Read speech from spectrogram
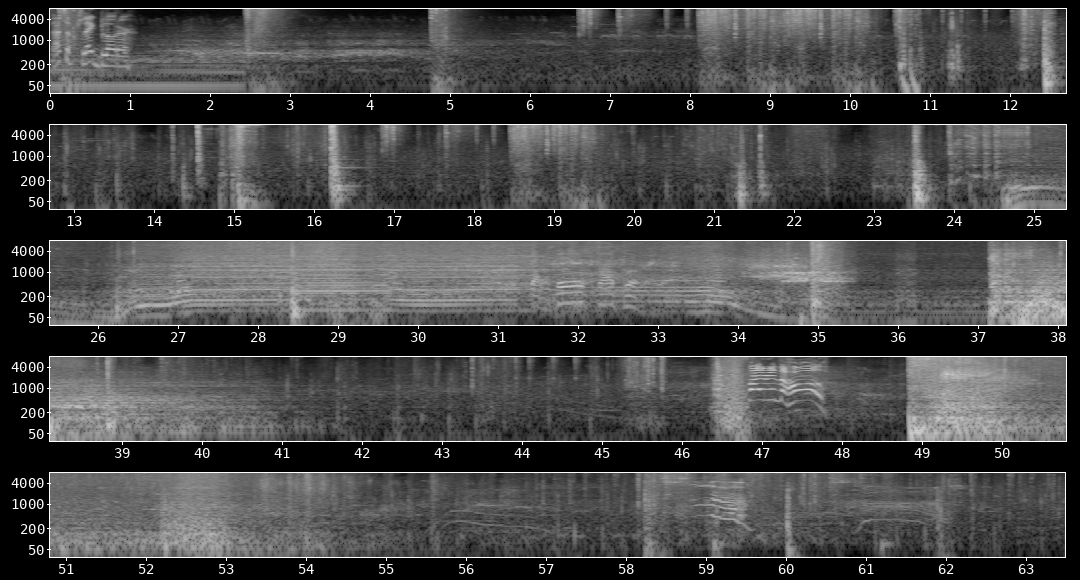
That's a plague bloater. Got a big fat bloater here. Fire in the hole!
